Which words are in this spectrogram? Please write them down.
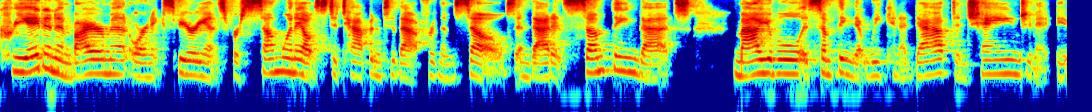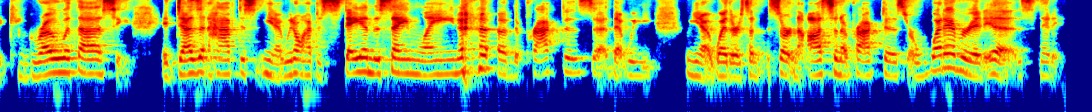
create an environment or an experience for someone else to tap into that for themselves. And that it's something that's malleable. It's something that we can adapt and change and it, it can grow with us. It, it, doesn't have to you know we don't have to stay in the same lane of the practice uh, that we you know whether it's a certain asana practice or whatever it is that, it,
